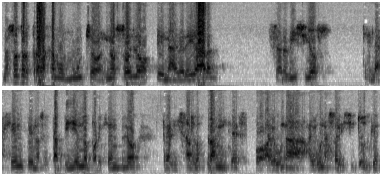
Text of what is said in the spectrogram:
Nosotros trabajamos mucho no solo en agregar servicios que la gente nos está pidiendo, por ejemplo, realizar los trámites o alguna alguna solicitud que,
